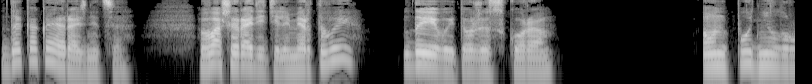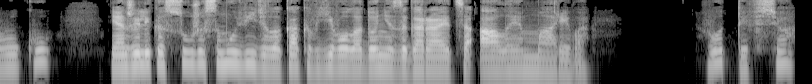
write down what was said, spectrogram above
Да какая разница? Ваши родители мертвы, да и вы тоже скоро. Он поднял руку, и Анжелика с ужасом увидела, как в его ладони загорается алая марево. Вот и все.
